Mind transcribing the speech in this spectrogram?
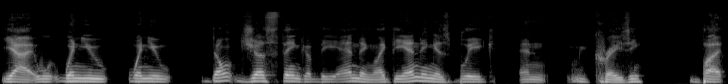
yeah, when you when you don't just think of the ending, like the ending is bleak and crazy, but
